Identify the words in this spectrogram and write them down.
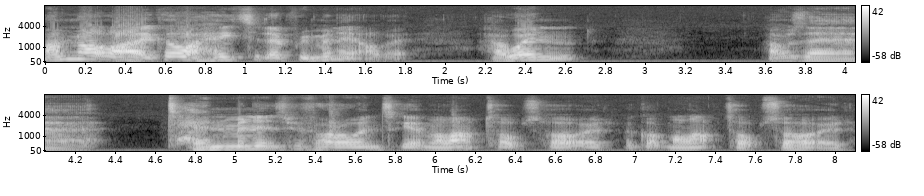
I'm not like oh I hated every minute of it. I went, I was there ten minutes before I went to get my laptop sorted. I got my laptop sorted.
